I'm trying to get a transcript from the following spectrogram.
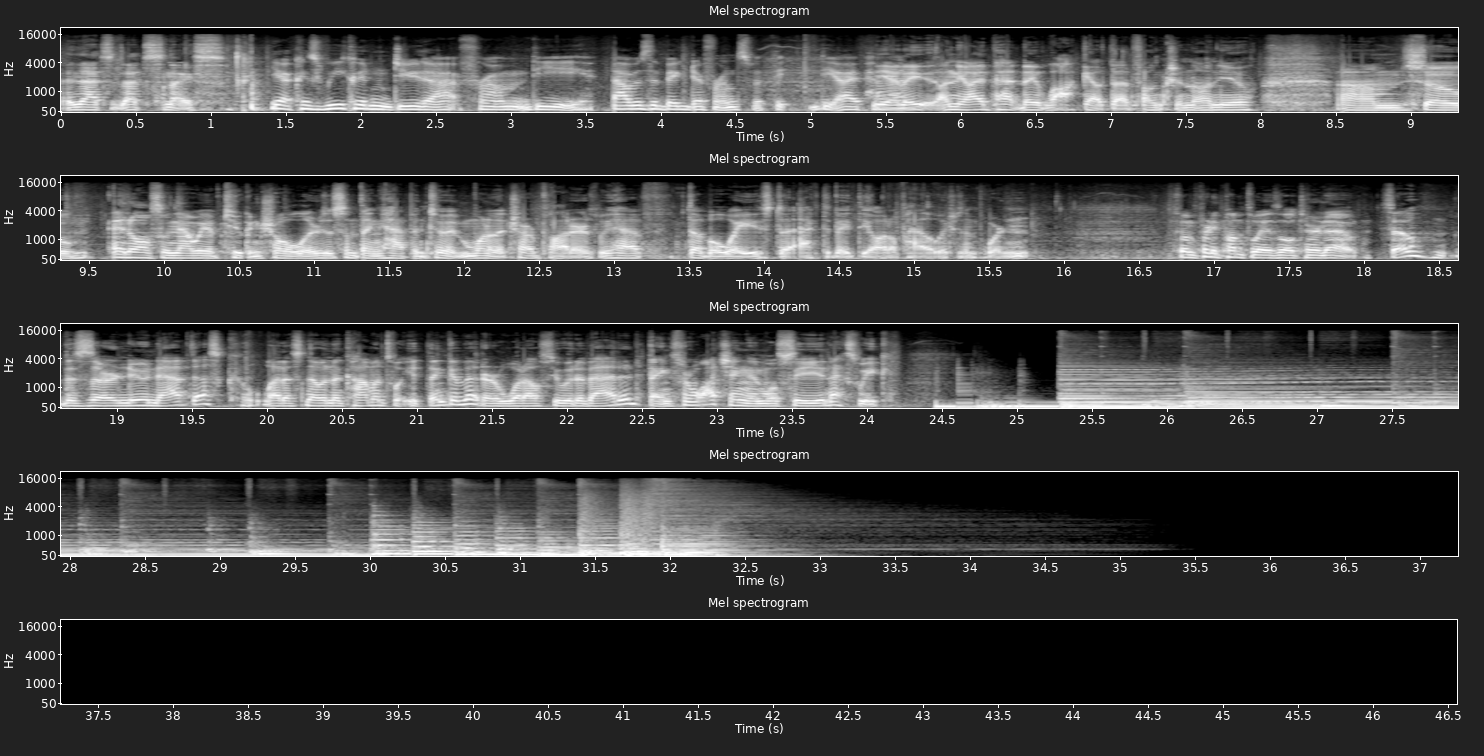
and that's that's nice. Yeah, because we couldn't do that from the. That was the big difference with the, the iPad. Yeah, they on the iPad they lock out that function on you. Um, so and also now we have two controllers. If something happened to it, in one of the chart plotters, we have double ways to activate the autopilot, which is important. So I'm pretty pumped the way this all turned out. So this is our new nav desk. Let us know in the comments what you think of it or what else you would have added. Thanks for watching, and we'll see you next week.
